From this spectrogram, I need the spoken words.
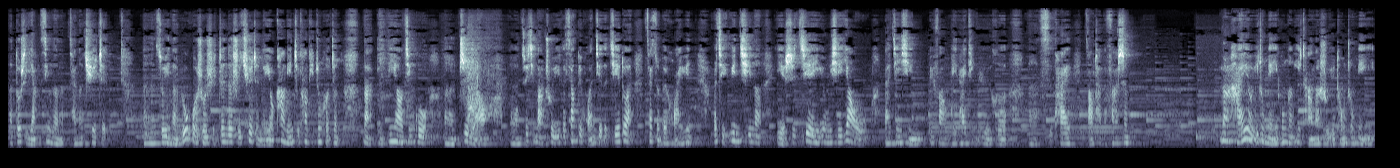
那都是阳性的呢，才能确诊。嗯，所以呢，如果说是真的是确诊的有抗磷脂抗体综合症，那一定要经过嗯治疗，嗯，最起码处于一个相对缓解的阶段，再准备怀孕，而且孕期呢也是建议用一些药物来进行预防胚胎停育和嗯死胎早产的发生。那还有一种免疫功能异常呢，属于同种免疫。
